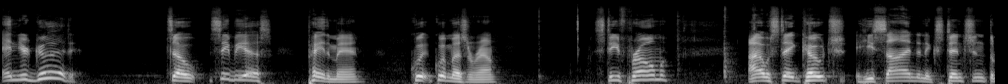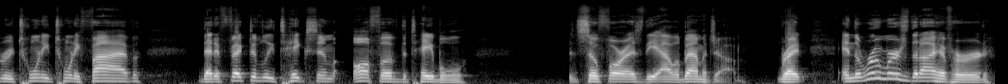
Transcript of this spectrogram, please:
and you're good. So, CBS, pay the man. Quit quit messing around. Steve Prohm, Iowa State coach, he signed an extension through 2025 that effectively takes him off of the table so far as the Alabama job, right? And the rumors that I have heard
